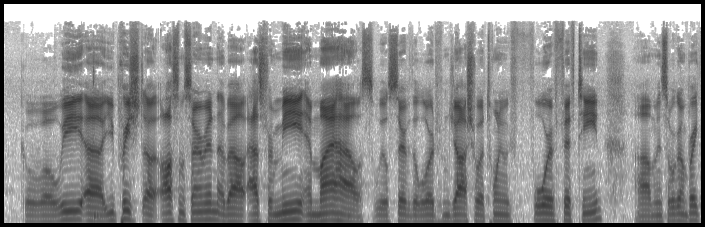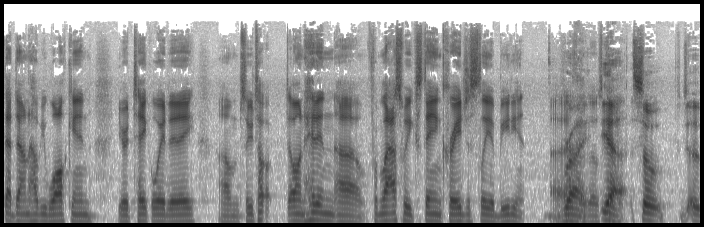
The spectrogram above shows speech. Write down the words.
cool. Well, we uh, you preached an awesome sermon about as for me and my house, we'll serve the Lord from Joshua 24, 15. Um, and so we're going to break that down to help you walk in your takeaway today. Um, so you talked on hidden uh, from last week, staying courageously obedient. Uh, right. Yeah. So uh,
